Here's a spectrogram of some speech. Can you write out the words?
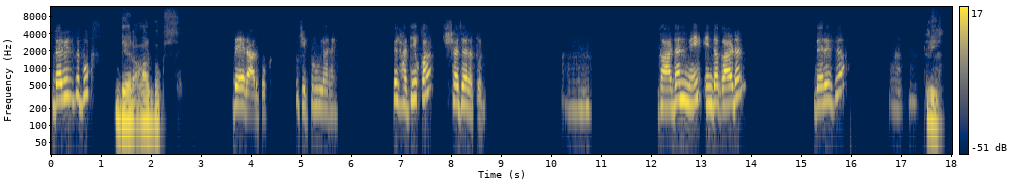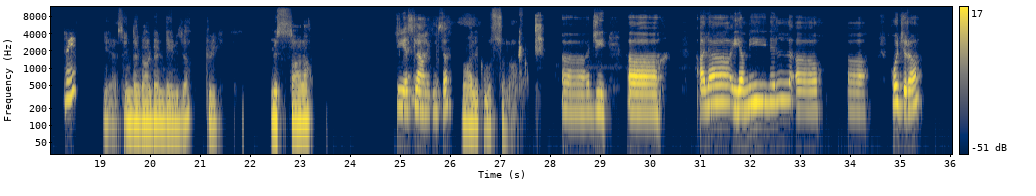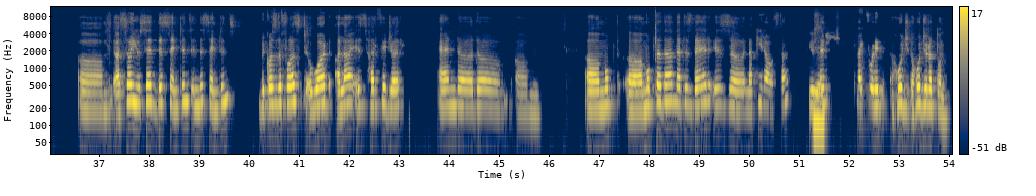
there is a books There are books. There are book ji plural है फिल हदीका शजरतुन गार्डन में in the garden there is a Tree. Tree Yes, in the garden there is a tree. Miss Sarah. जी अस्सलाम वालेकुम sir Walaikum assalam. uh, जी uh, अला यमीनिल uh, uh, hujra um, uh, sir you said this sentence in this sentence because the first word ala is harf jar and uh, the um, uh, mubt, uh, mubtada that is there is uh, nakira ustad you yes. said like for it huj, hujratun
